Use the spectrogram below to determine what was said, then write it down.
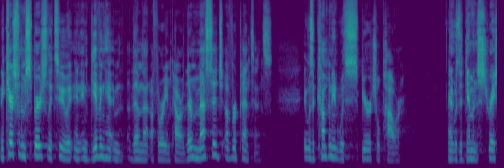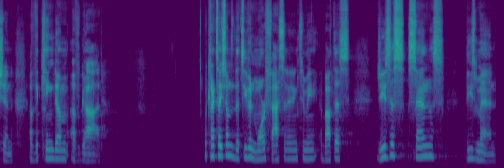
And he cares for them spiritually too in, in giving him, them that authority and power. Their message of repentance, it was accompanied with spiritual power. And it was a demonstration of the kingdom of God. But can I tell you something that's even more fascinating to me about this? Jesus sends these men,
